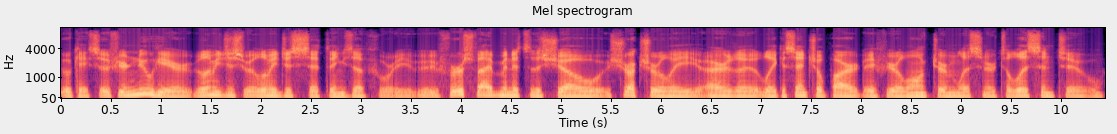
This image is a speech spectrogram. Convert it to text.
Okay, so if you're new here, let me just let me just set things up for you. First five minutes of the show structurally are the like essential part if you're a long term listener to listen to.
